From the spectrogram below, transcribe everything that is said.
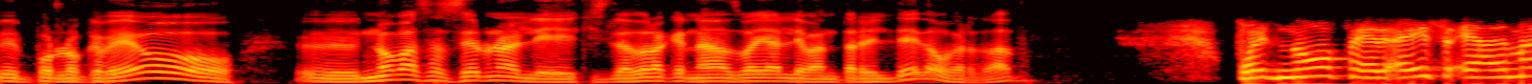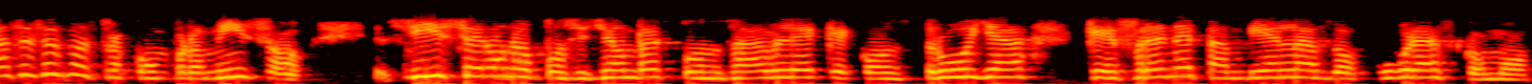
eh, por lo que veo, eh, no vas a ser una legisladora que nada vaya a levantar el dedo, ¿verdad? Pues no, Fer, es, además ese es nuestro compromiso, sí ser una oposición responsable que construya, que frene también las locuras como,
